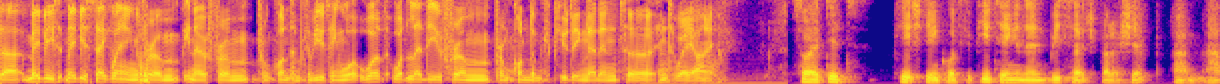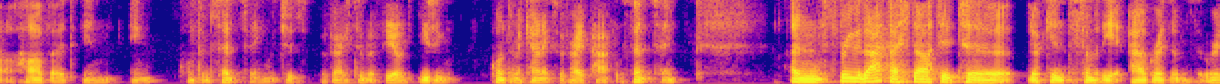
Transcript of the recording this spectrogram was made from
uh, maybe maybe segueing from you know from from quantum computing, what what what led you from from quantum computing then into into AI? So I did PhD in quantum computing and then research fellowship um, out at Harvard in in quantum sensing, which is a very similar field using quantum mechanics for very powerful sensing. And through that, I started to look into some of the algorithms that were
